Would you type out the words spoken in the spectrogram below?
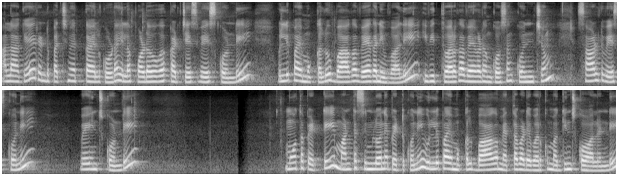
అలాగే రెండు పచ్చిమిరపకాయలు కూడా ఇలా పొడవుగా కట్ చేసి వేసుకోండి. ఉల్లిపాయ ముక్కలు బాగా వేగనివ్వాలి. ఇవి త్వరగా వేగడం కోసం కొంచెం సాల్ట్ వేసుకొని వేయించుకోండి. మూత పెట్టి మంట సిమ్లోనే పెట్టుకొని ఉల్లిపాయ ముక్కలు బాగా మెత్తబడే వరకు మగ్గించుకోవాలండి.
